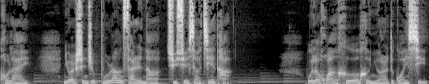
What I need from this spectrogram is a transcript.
后来，女儿甚至不让萨日娜去学校接她。为了缓和和女儿的关系，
